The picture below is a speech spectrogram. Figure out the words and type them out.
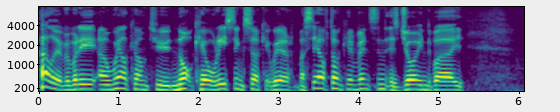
Hello everybody and welcome to Knockhill Racing Circuit where myself Duncan Vincent is joined by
